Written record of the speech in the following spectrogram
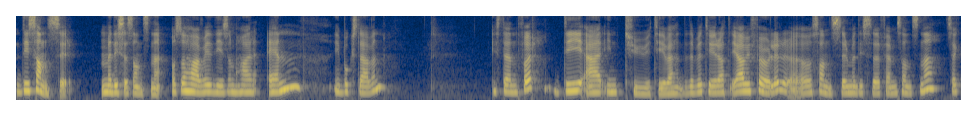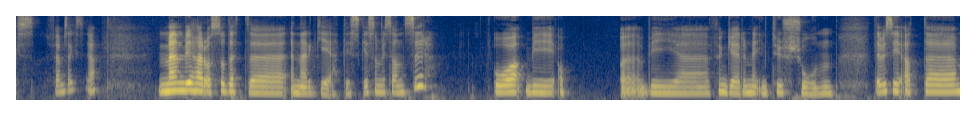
De sanser med disse sansene. Og så har vi de som har N i bokstaven istedenfor. De er intuitive. Det betyr at ja, vi føler og sanser med disse fem sansene. Seks, fem, seks, ja. Men vi har også dette energetiske som vi sanser. Og vi opp Eh, vi eh, fungerer med intuisjonen. Det vil si at eh,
